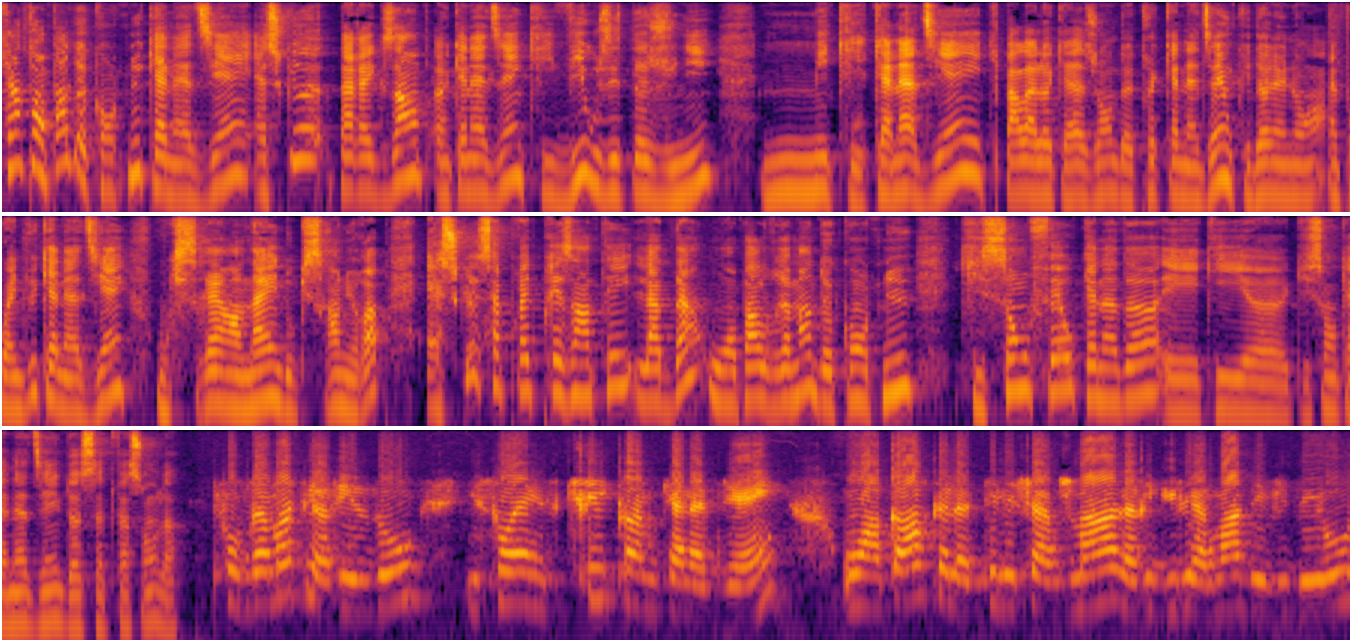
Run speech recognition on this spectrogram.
Quand on parle de contenu canadien, est-ce que, par exemple, un Canadien qui vit aux États-Unis, mais qui est canadien, qui parle à l'occasion de trucs canadiens ou qui donne un, point de vue canadien, ou qui serait en Inde ou qui serait en Europe, est-ce que ça pourrait être présenté là-dedans, ou on parle vraiment de contenus qui sont faits au Canada et qui, euh, qui sont canadiens de cette façon-là? Il faut vraiment que le réseau il soit inscrit comme canadien ou encore que le téléchargement le régulièrement des vidéos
